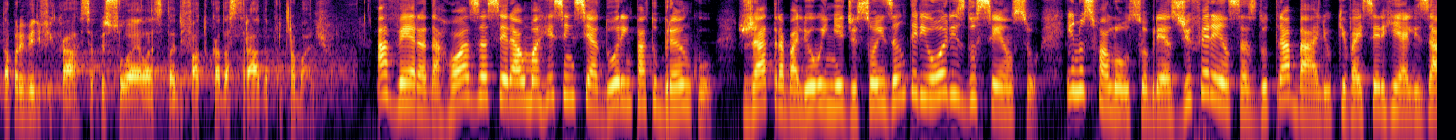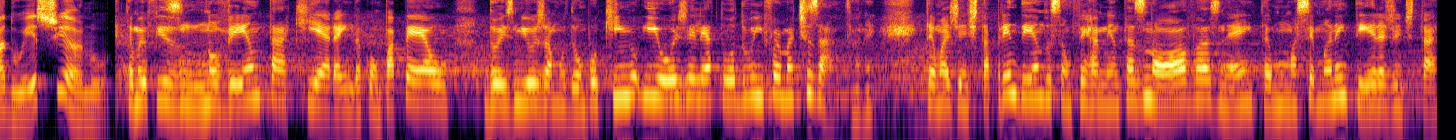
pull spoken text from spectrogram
dá para verificar se a pessoa ela está de fato cadastrada para o trabalho. A Vera da Rosa será uma recenseadora em Pato Branco. Já trabalhou em edições anteriores do censo e nos falou sobre as diferenças do trabalho que vai ser realizado este ano. Então eu fiz 90, que era ainda com papel, 2000 já mudou um pouquinho e hoje ele é todo informatizado, né? Então a gente está aprendendo, são ferramentas novas, né? Então uma semana inteira a gente está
